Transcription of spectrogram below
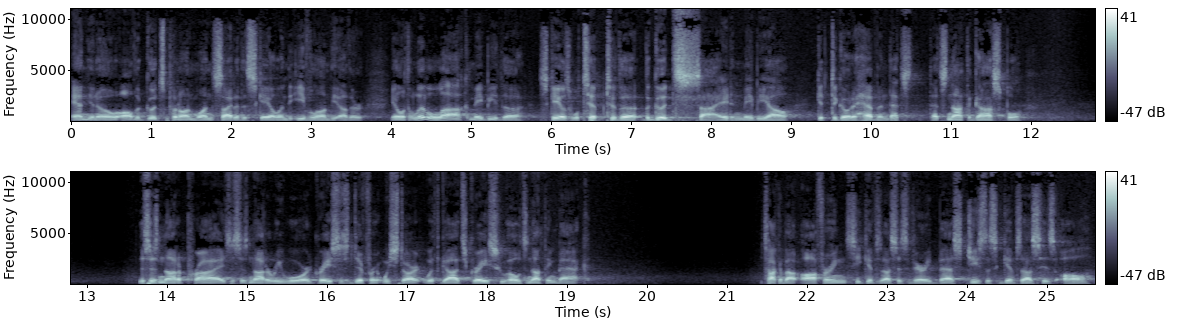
and, you know, all the good's put on one side of the scale and the evil on the other, you know, with a little luck, maybe the scales will tip to the, the good side and maybe I'll get to go to heaven. That's, that's not the gospel. This is not a prize. This is not a reward. Grace is different. We start with God's grace who holds nothing back We talk about offerings. He gives us his very best. Jesus gives us his all.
